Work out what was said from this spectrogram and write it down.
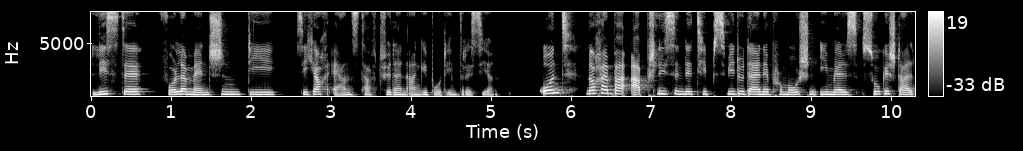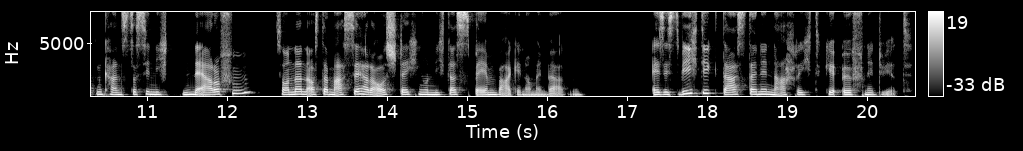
Liste voller Menschen, die sich auch ernsthaft für dein Angebot interessieren. Und noch ein paar abschließende Tipps, wie du deine Promotion-E-Mails so gestalten kannst, dass sie nicht nerven, sondern aus der Masse herausstechen und nicht als Spam wahrgenommen werden. Es ist wichtig, dass deine Nachricht geöffnet wird.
